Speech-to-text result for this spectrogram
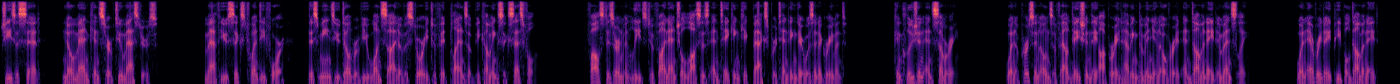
Jesus said, No man can serve two masters. Matthew 6:24, this means you don't review one side of a story to fit plans of becoming successful. False discernment leads to financial losses and taking kickbacks pretending there was an agreement. Conclusion and summary. When a person owns a foundation they operate having dominion over it and dominate immensely. When everyday people dominate,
